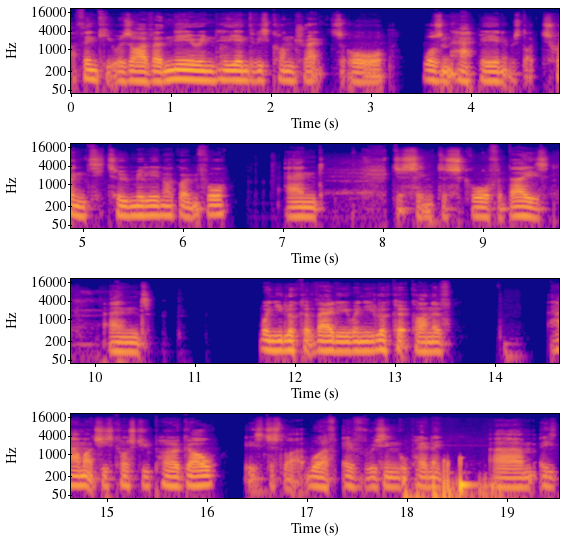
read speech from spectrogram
I think it was either nearing the end of his contract or wasn't happy, and it was like twenty two million I got him for, and just seemed to score for days. And when you look at value, when you look at kind of how much he's cost you per goal, it's just like worth every single penny. Um, he,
